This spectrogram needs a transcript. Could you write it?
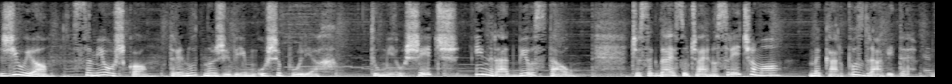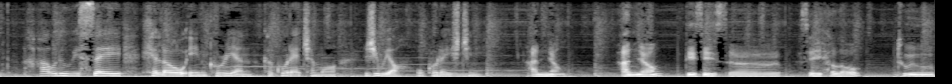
Živijo, sem Joško, trenutno živim v Šepuljah. Tu mi je všeč in rad bi ostal. Če se kdaj slučajno srečamo, me kar pozdravite. Kako rečemo hello in korean? Kako rečemo živijo v korejščini? Anjong. Anjong, this is uh, say hello to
